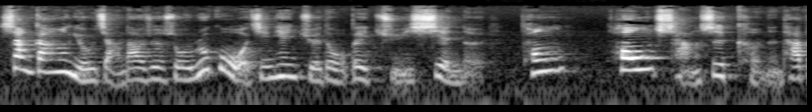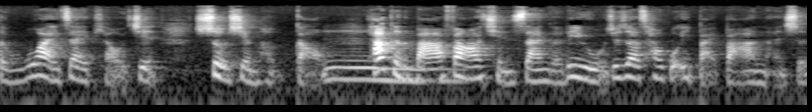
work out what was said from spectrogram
像刚刚有讲到，就是说，如果我今天觉得我被局限了，通通常是可能他的外在条件设限很高，他可能把它放到前三个，例如我就是要超过一百八的男生。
